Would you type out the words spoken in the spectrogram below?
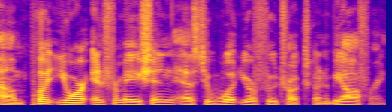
um, put your information as to what your food truck is going to be offering.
